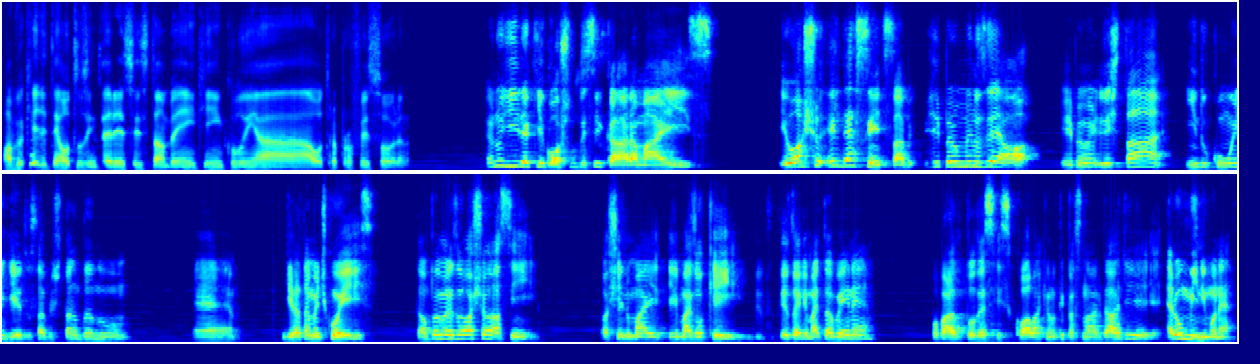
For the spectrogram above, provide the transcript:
Óbvio que ele tem outros interesses também, que incluem a outra professora. Né? Eu não diria que gosto desse cara, mas eu acho ele decente, sabe? Ele pelo menos é, ó. Ele, ele está indo com o enredo, sabe? Está andando é, diretamente com eles. Então, pelo menos eu acho assim. Eu achei ele mais, ele mais ok desde ali. Mas também, né? Comparado toda essa escola que não tem personalidade, era o mínimo, né?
